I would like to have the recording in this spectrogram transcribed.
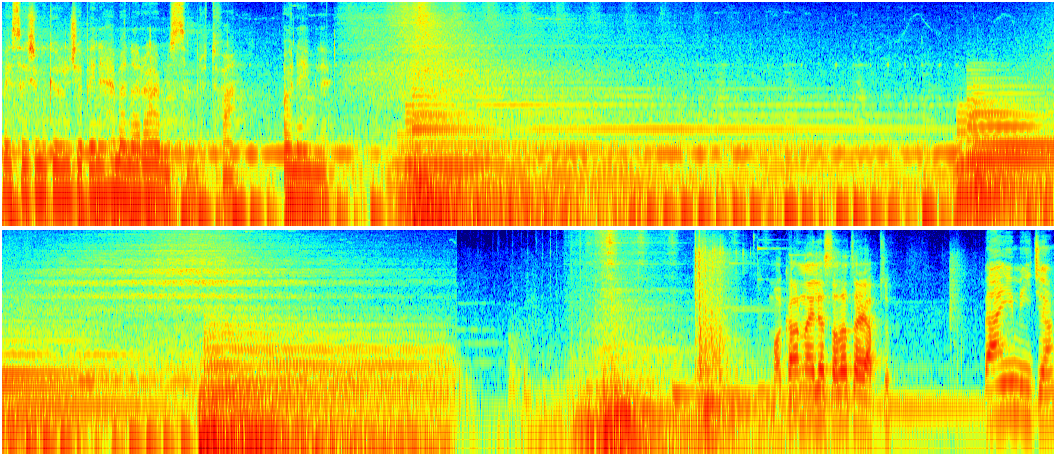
mesajımı görünce beni hemen arar mısın lütfen? Önemli. Makarnayla salata yaptım. Ben yemeyeceğim.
